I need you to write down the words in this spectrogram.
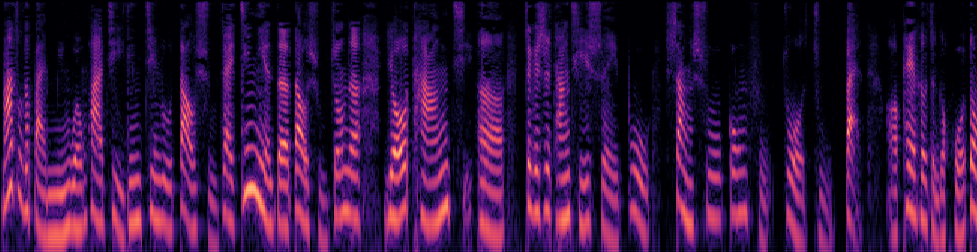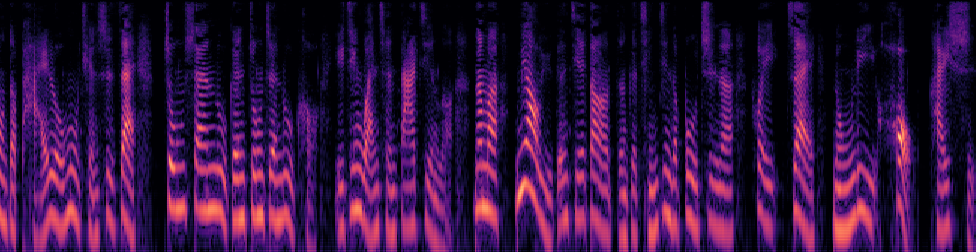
马祖的百名文化祭已经进入倒数，在今年的倒数中呢，由唐启呃，这个是唐启水部尚书公府做主办，呃，配合整个活动的牌楼，目前是在。中山路跟中正路口已经完成搭建了。那么庙宇跟街道整个情境的布置呢，会在农历后开始。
